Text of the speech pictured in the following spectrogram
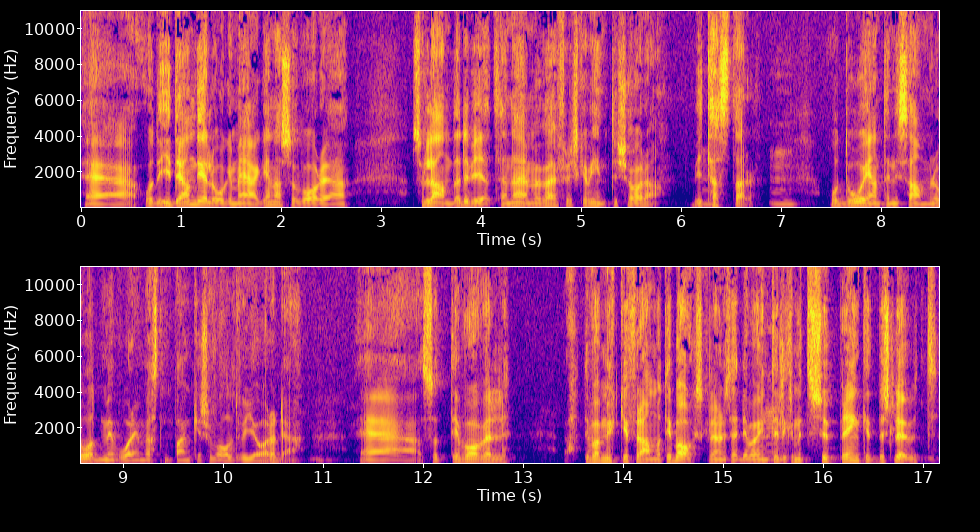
Eh, och det, i den dialogen med ägarna så, var det, så landade vi att nej, men varför ska vi inte köra? Vi mm. testar. Mm. Och då egentligen i samråd med våra investmentbanker så valde vi att göra det. Eh, så det var väl ja, det var mycket fram och tillbaka skulle jag säga. Det var inte mm. liksom ett superenkelt beslut.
